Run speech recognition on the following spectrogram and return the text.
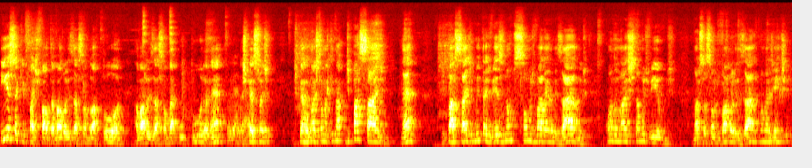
isso é que faz falta, a valorização do ator, a valorização da cultura, né? É verdade. As pessoas, as pessoas- nós estamos aqui na- de passagem, né? De passagem, muitas vezes não somos valorizados quando nós estamos vivos. Nós só somos valorizados quando a gente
